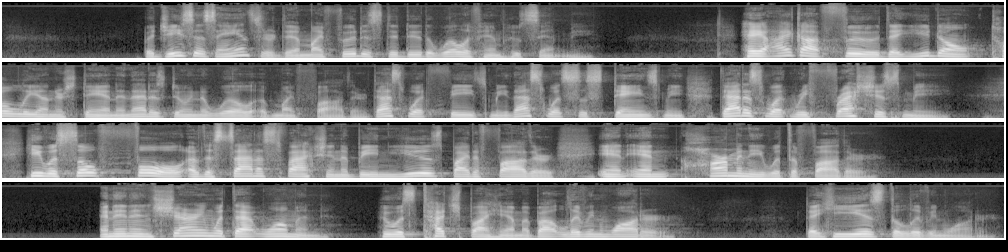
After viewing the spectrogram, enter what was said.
But Jesus answered them, My food is to do the will of him who sent me. Hey, I got food that you don't totally understand, and that is doing the will of my Father. That's what feeds me. That's what sustains me. That is what refreshes me. He was so full of the satisfaction of being used by the Father and in harmony with the Father. And then in sharing with that woman who was touched by him about living water, that he is the living water.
